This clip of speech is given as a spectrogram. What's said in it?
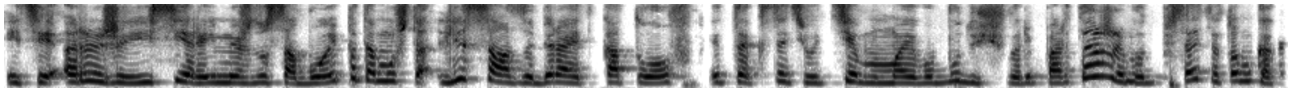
эти рыжие и серые между собой, потому что лиса забирает котов. Это, кстати, вот тема моего будущего репортажа. Вот писать о том, как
